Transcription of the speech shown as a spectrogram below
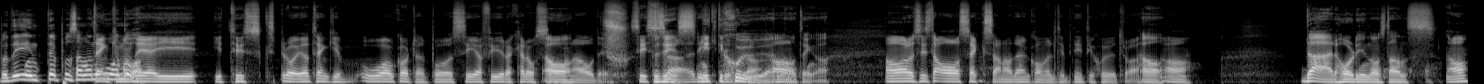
Men det är inte på samma Tänker nivå man då. det i, i tysk språk, jag tänker oavkortat på C4-karossen Ja. från Audi. Sista Precis, riktigt 97 bra. eller ja. någonting. Ja. Ja, den sista A6an och den kom väl typ 97 tror jag. Ja. Ja. Där har du ju någonstans Ja.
